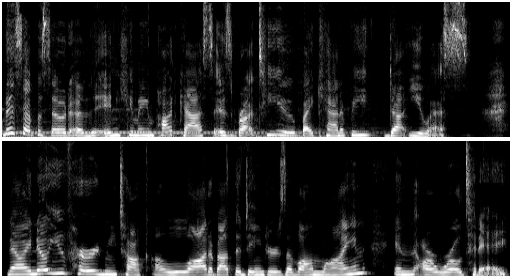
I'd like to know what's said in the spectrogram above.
this episode of the inhumane podcast is brought to you by canopy.us now, I know you've heard me talk a lot about the dangers of online in our world today.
